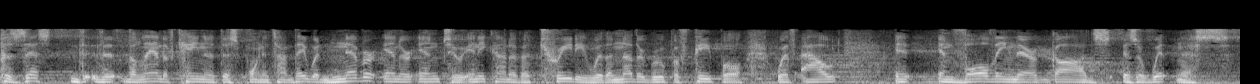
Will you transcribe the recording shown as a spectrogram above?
possessed the, the, the land of Canaan, Canaan at this point in time, they would never enter into any kind of a treaty with another group of people without involving their gods as a witness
